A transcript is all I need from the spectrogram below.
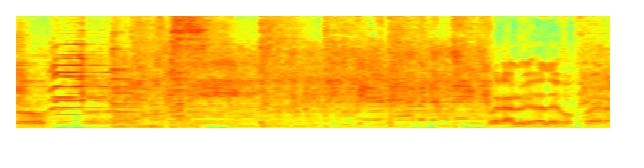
No. Fuera Luis Alejo, fuera.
